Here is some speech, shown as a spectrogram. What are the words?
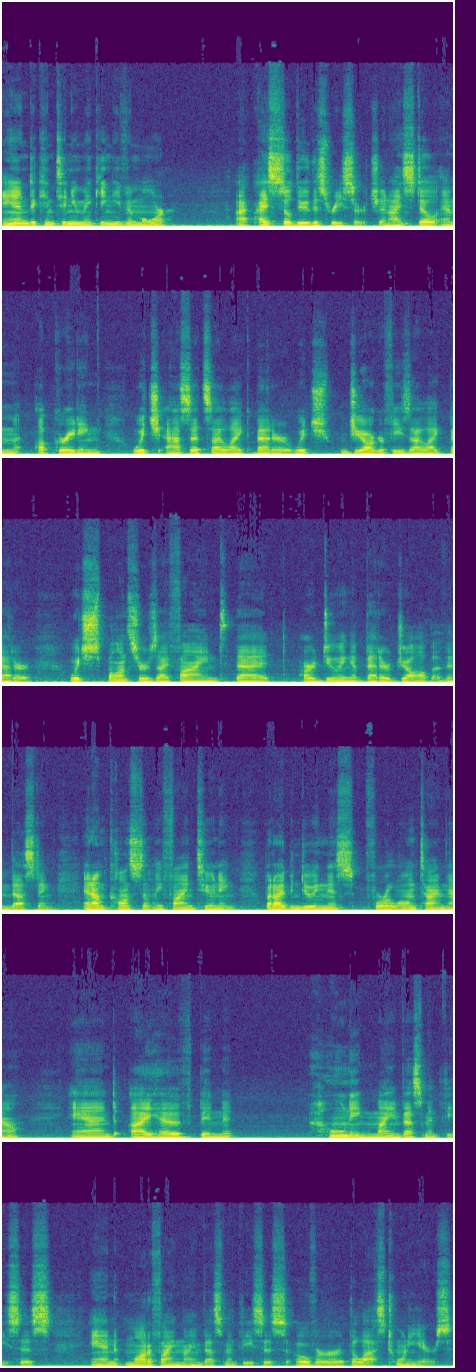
and to continue making even more. I, I still do this research and I still am upgrading which assets I like better, which geographies I like better, which sponsors I find that are doing a better job of investing. And I'm constantly fine tuning, but I've been doing this for a long time now, and I have been honing my investment thesis and modifying my investment thesis over the last 20 years.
